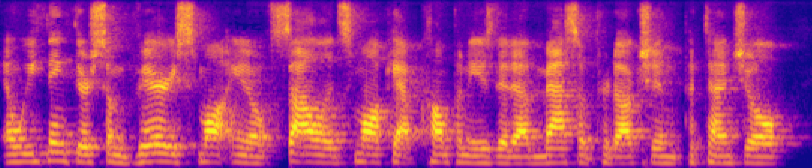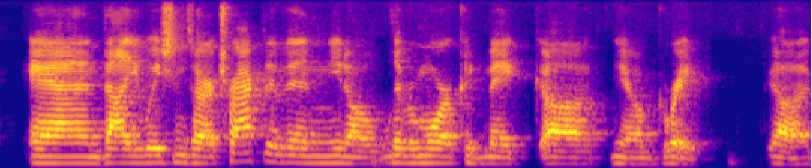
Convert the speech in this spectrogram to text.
And we think there's some very small, you know, solid small cap companies that have massive production potential and valuations are attractive. And you know, Livermore could make uh, you know great uh,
